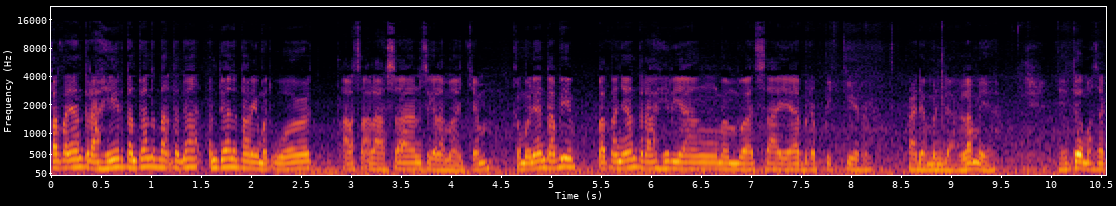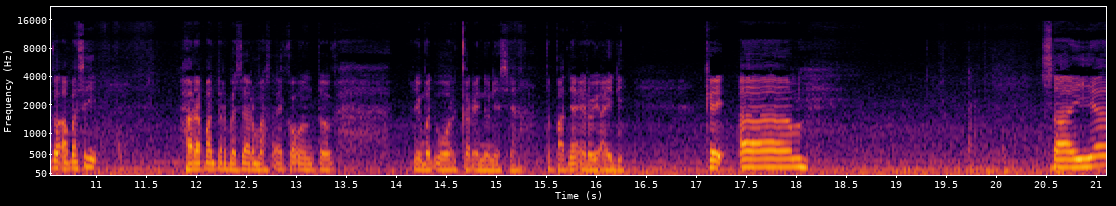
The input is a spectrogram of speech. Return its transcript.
pertanyaan terakhir tentunya tentang tentunya, tentunya tentang remote work alasan-alasan segala macam. Kemudian tapi pertanyaan terakhir yang membuat saya berpikir ada mendalam ya itu Mas Eko apa sih harapan terbesar Mas Eko untuk remote worker Indonesia? Tepatnya RWID oke okay, um, saya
